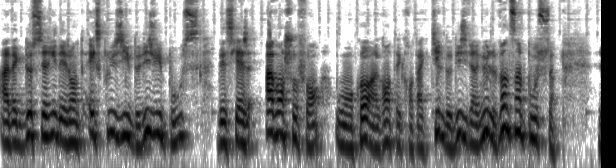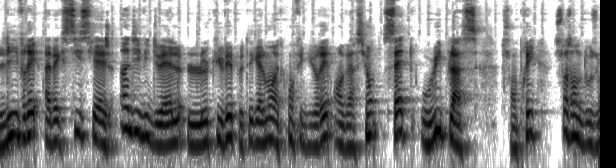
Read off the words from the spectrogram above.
avec deux séries des jantes exclusives de 18 pouces, des sièges avant chauffants ou encore un grand écran tactile de 10,25 pouces. Livré avec 6 sièges individuels, le QV peut également être configuré en version 7 ou 8 places. Son prix 72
